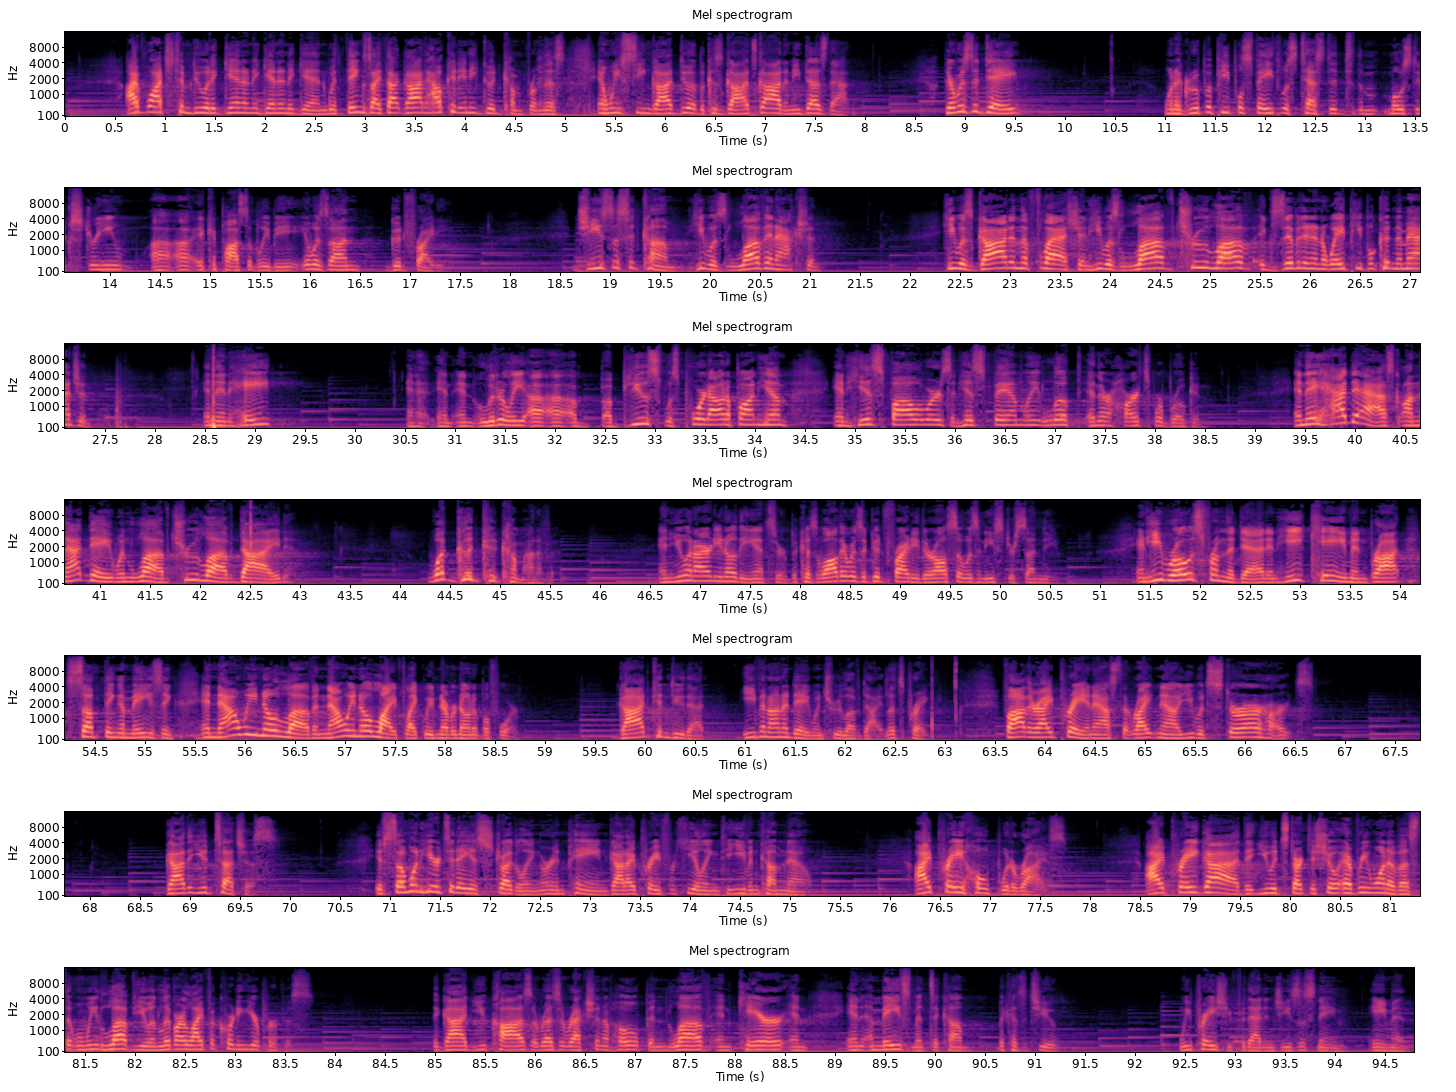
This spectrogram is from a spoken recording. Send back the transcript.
I've watched him do it again and again and again with things I thought, God, how could any good come from this? And we've seen God do it because God's God and he does that. There was a day when a group of people's faith was tested to the most extreme uh, uh, it could possibly be. It was on Good Friday. Jesus had come, he was love in action. He was God in the flesh, and he was love, true love, exhibited in a way people couldn't imagine. And then hate and, and, and literally uh, uh, abuse was poured out upon him, and his followers and his family looked, and their hearts were broken. And they had to ask on that day when love, true love, died, what good could come out of it? And you and I already know the answer because while there was a Good Friday, there also was an Easter Sunday. And he rose from the dead and he came and brought something amazing. And now we know love and now we know life like we've never known it before. God can do that even on a day when true love died. Let's pray. Father, I pray and ask that right now you would stir our hearts. God, that you'd touch us. If someone here today is struggling or in pain, God, I pray for healing to even come now. I pray hope would arise. I pray, God, that you would start to show every one of us that when we love you and live our life according to your purpose, that God, you cause a resurrection of hope and love and care and, and amazement to come because it's you. We praise you for that in Jesus' name. Amen.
